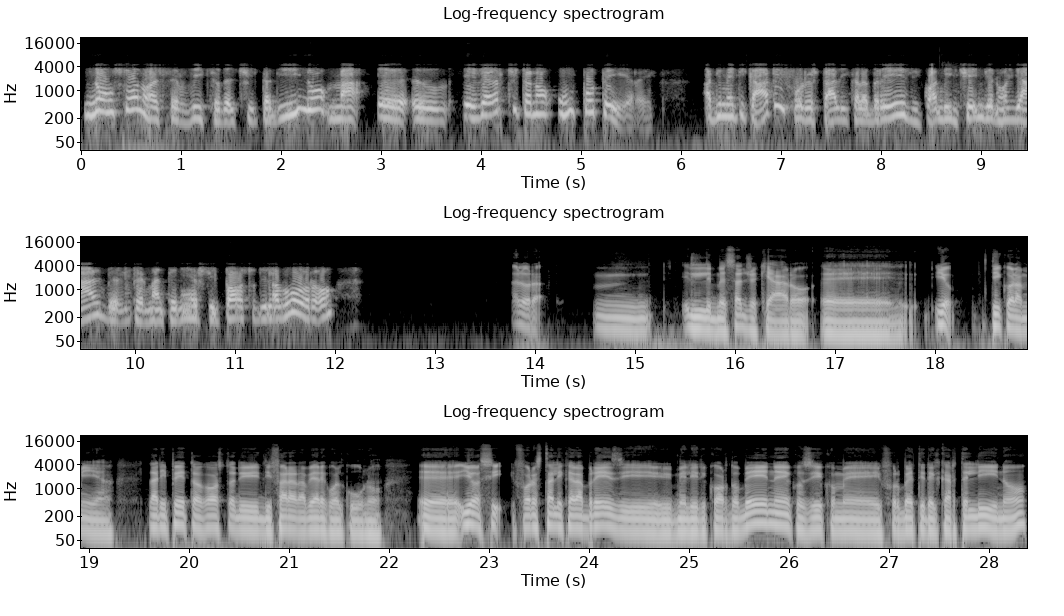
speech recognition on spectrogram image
non sono al servizio del cittadino ma eh, eh, esercitano un potere ha dimenticato i forestali calabresi quando incendiano gli alberi per mantenersi il posto di lavoro? Allora, mh, mm, il messaggio è chiaro. Eh, io dico la mia, la ripeto a costo di, di far arrabbiare qualcuno. Eh, io sì, i forestali calabresi me li ricordo bene, così come i furbetti del cartellino,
